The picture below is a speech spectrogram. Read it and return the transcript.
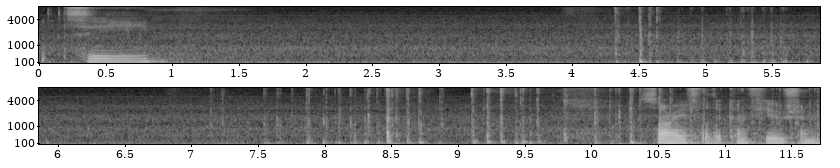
Let's see. Sorry for the confusion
